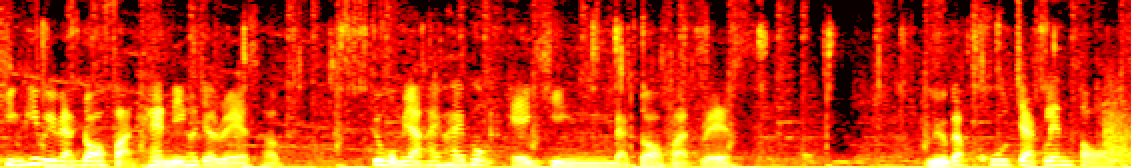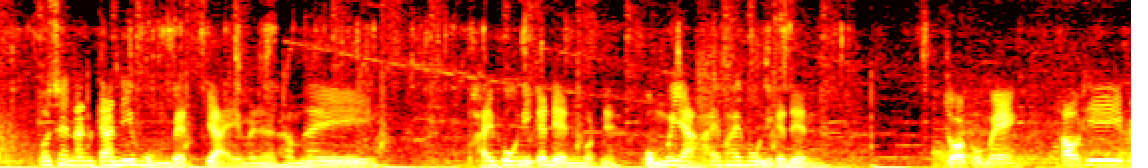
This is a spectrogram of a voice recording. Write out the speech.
King ที่มีแบ็กดอร์ฝัดแฮนด์นี้เขาจะเรสครับ คือผมอยากให้ไพ่พวก A King แบ็กดอร์ฝัดเรสหรือแบบคู่แจ็คเล่นต่อ เพราะฉะนั้นการที่ผมเบสใหญ่มันจะทำให้ไพ่พวกนี้กระเด็นหมดเนี่ย ผมไม่อยากให้ไพ่พวกนี้กระเด็นโจทย์ผมเองเขาที่ไป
